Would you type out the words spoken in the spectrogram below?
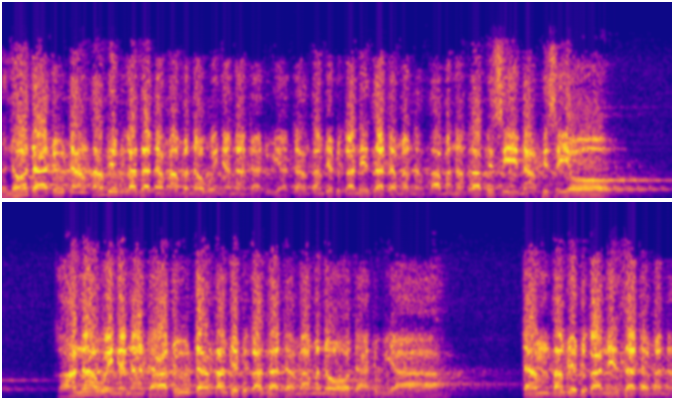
မနောဓာတုတံသံပြုတ်ကသဓမ္မမနောဝိညာဏဓာတုယတံသံပြုတ်ကနိသဓမ္မနံသာမဏံတရာပစ္စေနပစ္စယောဂာနဝိညာဏဓာတုတံသံပြုတ်ကသဓမ္မမနောဓာတုယတံသံပြုတ်ကနိသဓမ္မနံ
